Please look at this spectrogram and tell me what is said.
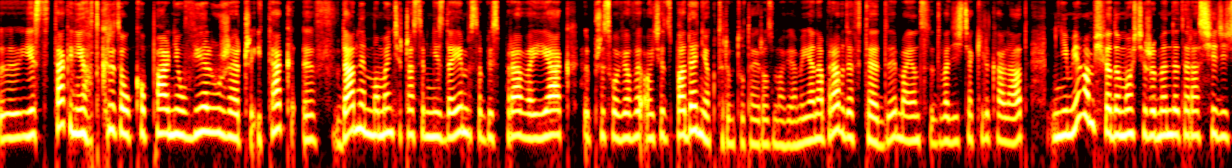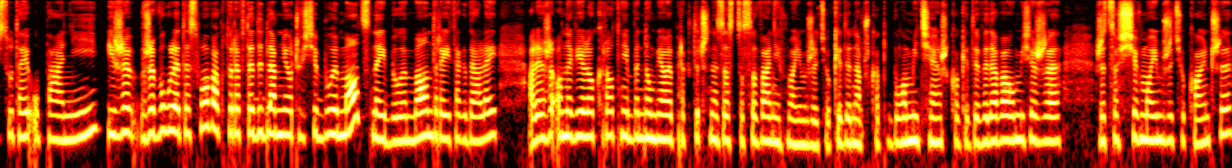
y, jest tak nieodkrytą kopalnią wielu rzeczy i tak y, w danym momencie czasem nie zdajemy sobie sprawy, jak przysłowiowy ojciec Badeni, o którym tutaj rozmawiamy. Ja naprawdę wtedy, mając dwadzieścia kilka lat, nie miałam świadomości, że będę teraz siedzieć tutaj u pani i że, że w ogóle te słowa, które wtedy dla mnie oczywiście były mocne i były mądre i tak dalej, ale że one wielokrotnie będą miały praktyczne zastosowanie w moim życiu. Kiedy na przykład było mi ciężko, kiedy wydawało mi się, że, że coś się w moim życiu kończy,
